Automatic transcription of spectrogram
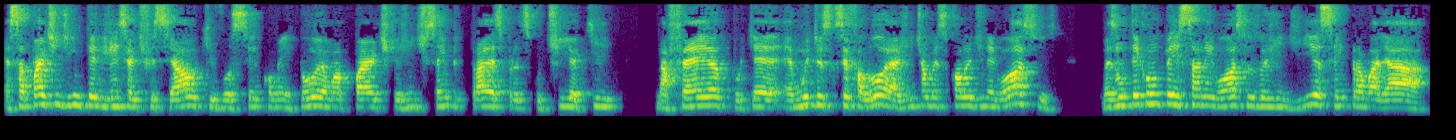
Essa parte de inteligência artificial que você comentou é uma parte que a gente sempre traz para discutir aqui na FEA, porque é muito isso que você falou, a gente é uma escola de negócios, mas não tem como pensar negócios hoje em dia sem trabalhar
